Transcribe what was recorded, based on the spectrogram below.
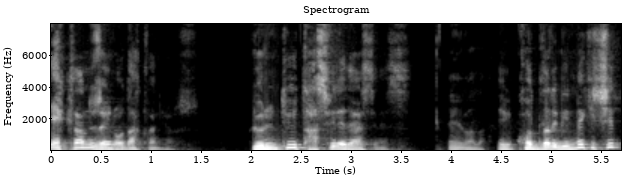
ekran üzerine odaklanıyoruz. Görüntüyü tasvir edersiniz. Eyvallah. E, kodları bilmek için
